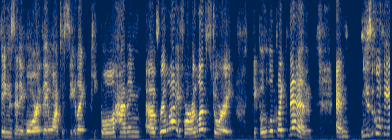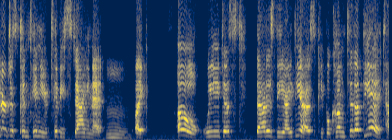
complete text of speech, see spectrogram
things anymore. They want to see like people having a real life or a love story, people who look like them, and musical theater just continued to be stagnant. Mm. Like, oh, we just that is the idea is people come to the theater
